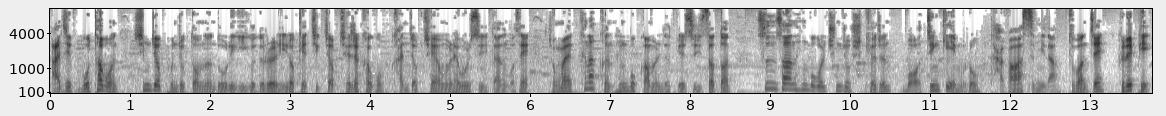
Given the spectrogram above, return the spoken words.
아직 못 타본 심지어 본 적도 없는 놀이기구들을 이렇게 직접 제작하고 간접 체험을 해볼 수 있다는 것에 정말 크나큰 행복감을 느낄 수 있었던 순수한 행복을 충족시켜준 멋진 게임으로 다가왔습니다. 두 번째, 그래픽.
